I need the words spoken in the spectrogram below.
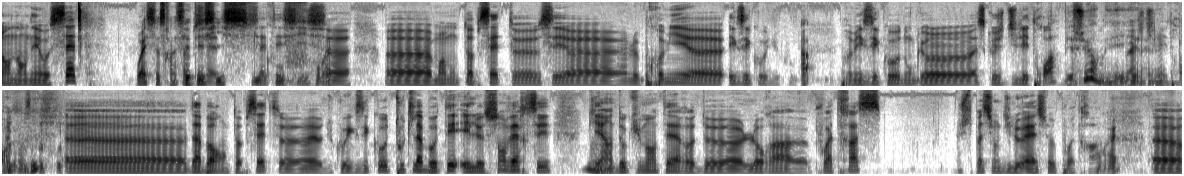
Là, on en est au 7. Ouais, ce sera Top 7 et 7, 6. du 7 coup. et 6. Ouais. euh, euh, moi, mon top 7, euh, c'est le premier ex aequo, du coup. Ah. Premier ex aequo, donc est-ce que je dis les trois? Bien sûr, mais. Bah, je dis les trois. allons-y. Euh, D'abord en top 7, euh, du coup ex aequo, Toute la beauté et le sang versé, qui est Hmm. un documentaire de Laura Poitras. Je sais pas si on dit le S, euh, Poitras. Ouais. euh,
